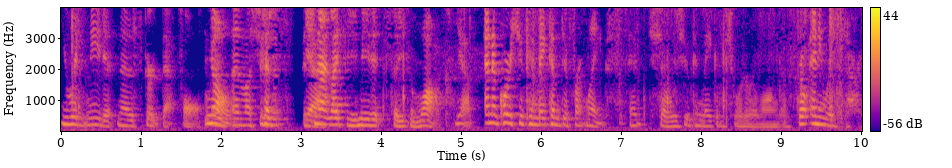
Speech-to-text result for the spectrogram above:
You wouldn't need it in a skirt that full. No, unless you just it's yeah. not like you need it so you can walk. Yeah, and of course you can make them different lengths. It shows you can make them shorter or longer. So anyway, sorry.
